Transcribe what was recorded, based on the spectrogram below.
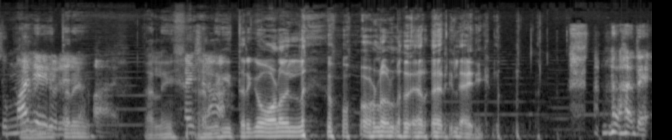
ചുമ്മാ ചേരൂലല്ലോ. അല്ലെങ്കിൽ ഇത്രയ്ക്ക് ഓളമില്ല. ഓളമുള്ള വേറെ ആരിലായിരിക്കണം അതെ.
